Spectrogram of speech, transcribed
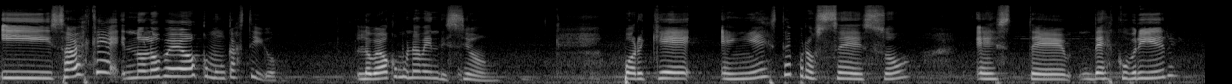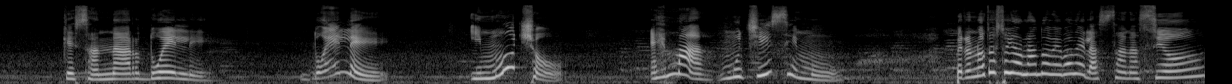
Y sabes que no lo veo como un castigo lo veo como una bendición, porque en este proceso, este, descubrir que sanar duele, duele, y mucho, es más, muchísimo. Pero no te estoy hablando, Eva, de la sanación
